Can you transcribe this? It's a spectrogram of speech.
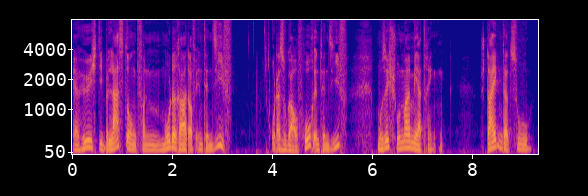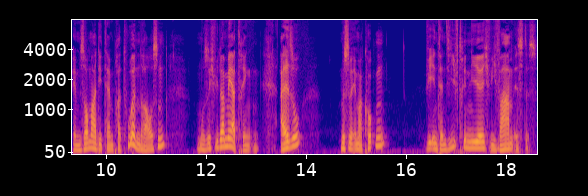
erhöhe ich die Belastung von moderat auf intensiv oder sogar auf hochintensiv, muss ich schon mal mehr trinken. Steigen dazu im Sommer die Temperaturen draußen, muss ich wieder mehr trinken. Also müssen wir immer gucken, wie intensiv trainiere ich, wie warm ist es.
